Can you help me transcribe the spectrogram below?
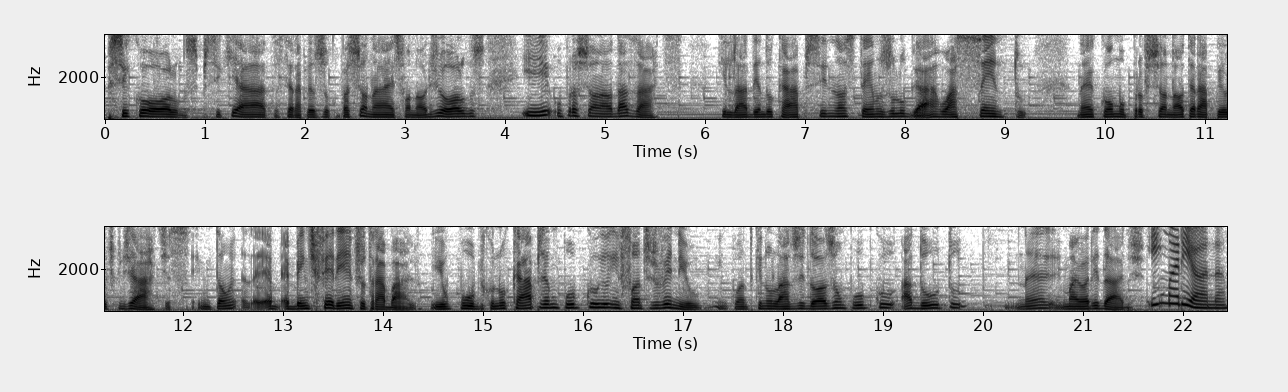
psicólogos, psiquiatras, terapeutas ocupacionais, fonoaudiólogos e o profissional das artes, que lá dentro do CAPS nós temos o lugar, o assento, né, como profissional terapêutico de artes. Então é, é, bem diferente o trabalho. E o público no CAPS é um público infanto-juvenil, enquanto que no Lar dos Idosos é um público adulto, né, maior idade. E em Mariana,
